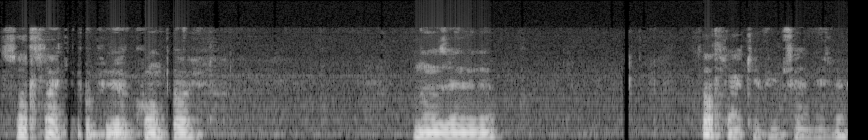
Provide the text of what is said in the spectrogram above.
Soft light yapıp bir kontrol bunun üzerine de soft light yapayım sadece.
